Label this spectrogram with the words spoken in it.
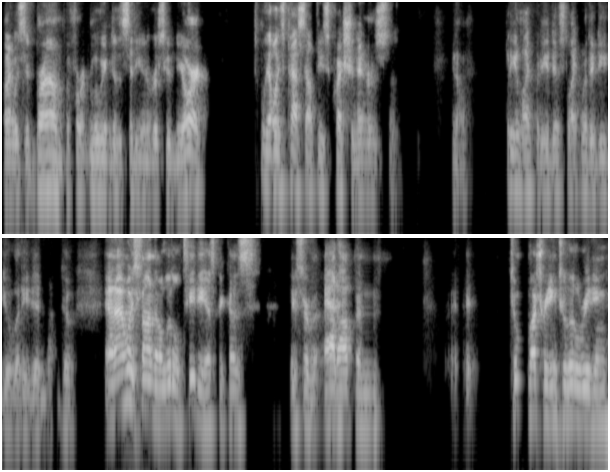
when I was at Brown before moving to the City University of New York, we always passed out these questionnaires, you know, what do you like? What do you dislike? What did he do? What he didn't do? And I always found them a little tedious because they sort of add up and too much reading, too little reading,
